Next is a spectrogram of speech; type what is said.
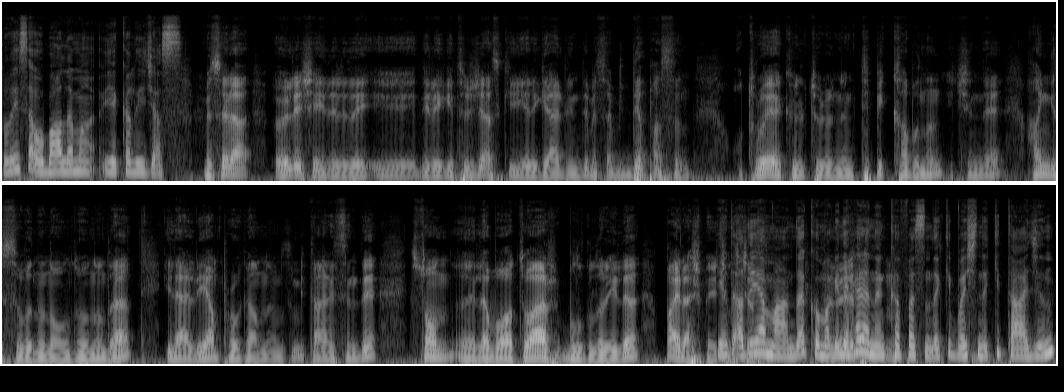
Dolayısıyla o bağlama yakalayacağız. Mesela öyle şeyleri de e, dile getireceğiz ki yeri geldiğinde mesela bir depasın o Troya kültürünün tipik kabının içinde hangi sıvının olduğunu da ilerleyen programlarımızın bir tanesinde son e, laboratuvar bulgularıyla paylaşmaya ya çalışacağız. Ya da Adıyaman'da Komagene evet. Hera'nın kafasındaki başındaki tacın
